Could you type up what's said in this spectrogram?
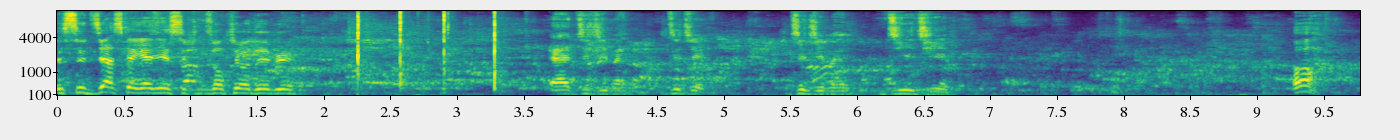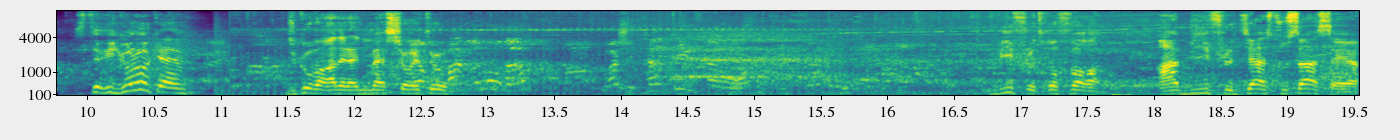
Et c'est Diaz qui a gagné, ceux qui nous ont tués au début. Eh, GG man, GG, GG man, GG. Oh, c'était rigolo quand même. Du coup, on va regarder l'animation et tout. Bifle trop fort. Ah, Bifle, Diaz, tout ça, c'est. euh,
